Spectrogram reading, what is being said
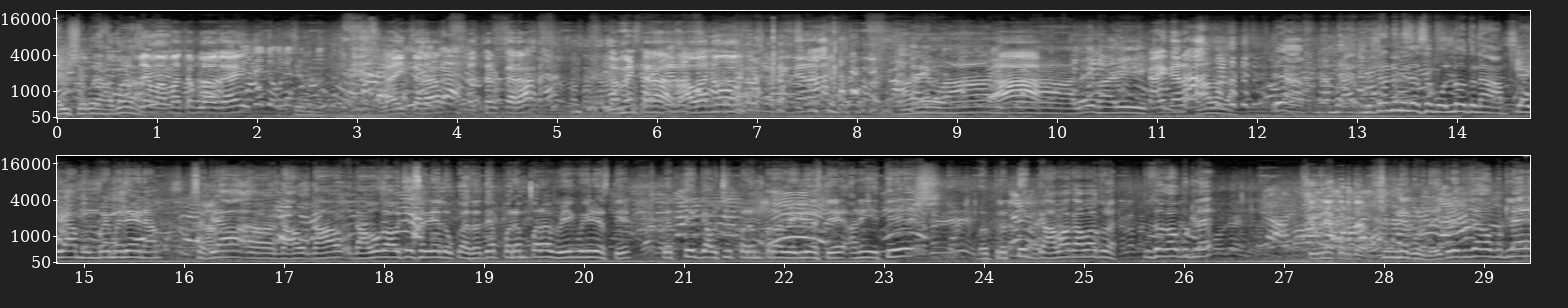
आयुष्यभर हा बघा. आपल्या मामाचा ब्लॉग आहे. लाईक करा सबस्क्राईब करा कमेंट करा. आवानो अरे वा मित्रा, लय भारी. काय करा? हा बघा. मित्रांनो मी जसं बोललो होतो ना आपल्या या मुंबईमध्ये आहे ना सगळ्या गाव गाव गावोगावचे सगळे लोक असतात. त्या परंपरा वेगवेगळी असते. प्रत्येक गावची परंपरा वेगळी असते. आणि इथे प्रत्येक गावागावातून तुझं गाव कुठलं आहे? शिवने खुर्द. शिवने खुर्द. इकडे तुझं गाव कुठलं आहे?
